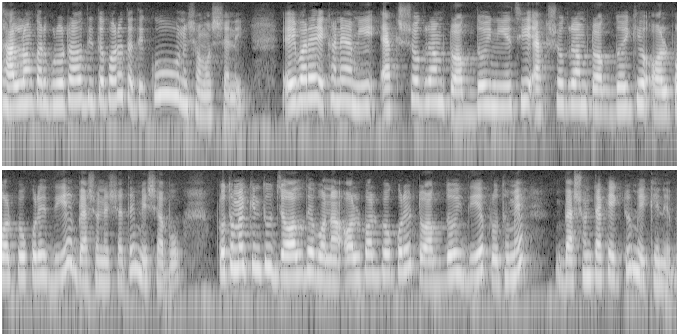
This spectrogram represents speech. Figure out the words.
ঝাল লঙ্কার গুঁড়োটাও দিতে পারো, তাতে কোনো সমস্যা নেই। এইবারে এখানে আমি একশো গ্রাম টক দই নিয়েছি, একশো গ্রাম টক দইকে অল্প অল্প করে দিয়ে বেসনের সাথে মেশাবো। প্রথমে কিন্তু জল দেবো না, অল্প অল্প করে টক দই দিয়ে প্রথমে বেসনটাকে একটু মেখে নেব।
